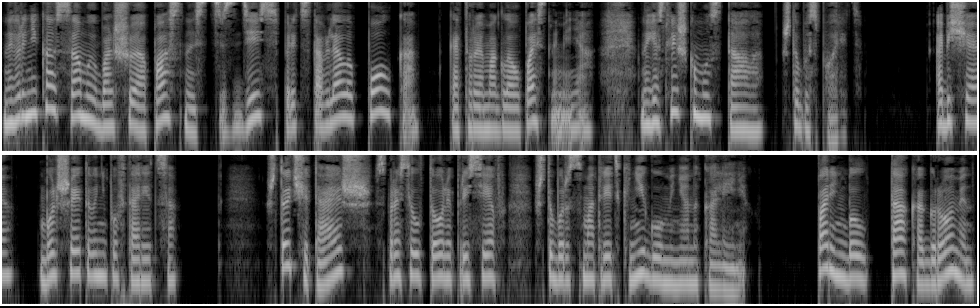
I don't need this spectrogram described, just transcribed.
Наверняка самую большую опасность здесь представляла полка, которая могла упасть на меня, но я слишком устала, чтобы спорить. Обещаю, больше этого не повторится. «Что читаешь?» — спросил Толя, присев, чтобы рассмотреть книгу у меня на коленях. Парень был так огромен,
